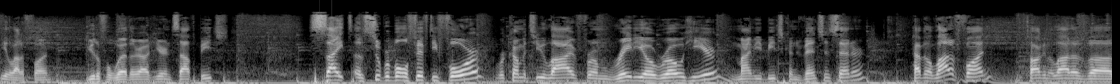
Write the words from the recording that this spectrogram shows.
Be a lot of fun. Beautiful weather out here in South Beach. Site of Super Bowl 54. We're coming to you live from Radio Row here, Miami Beach Convention Center. Having a lot of fun. Talking to a lot of uh,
